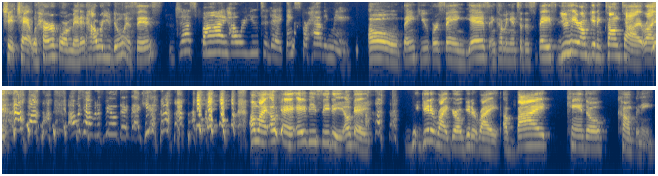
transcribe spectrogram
chit chat with her for a minute. How are you doing, sis? Just fine. How are you today? Thanks for having me. Oh, thank you for saying yes and coming into the space. You hear I'm getting tongue tied, right? I was having a field day back here. I'm like, okay, A, B, C, D. Okay. Get it right, girl. Get it right. Abide Candle Company.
